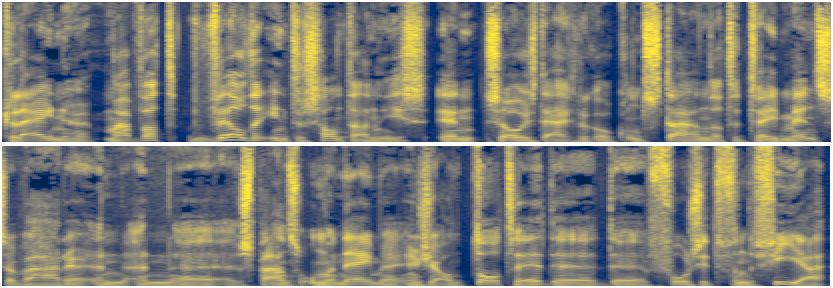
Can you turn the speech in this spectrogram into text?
kleiner. Maar wat wel er interessant aan is, en zo is het eigenlijk ook ontstaan, dat er twee mensen waren: een, een uh, Spaanse ondernemer en Jean Todt, de, de voorzitter van de FIA.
